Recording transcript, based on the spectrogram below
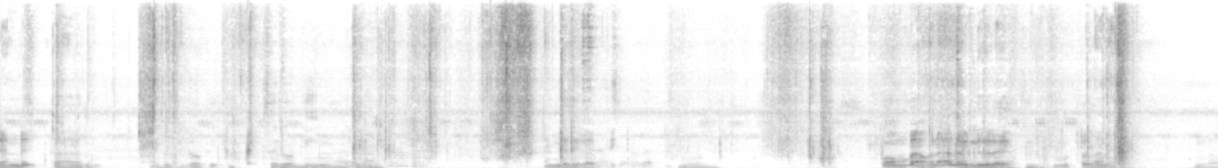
രണ്ട് രണ്ട് സിലോപ്പി. സിലോപ്പി. രണ്ട് കൊമ്പ അവനാണ് വലുതല്ലേ? മുട്ട തന്നെ എന്തോ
